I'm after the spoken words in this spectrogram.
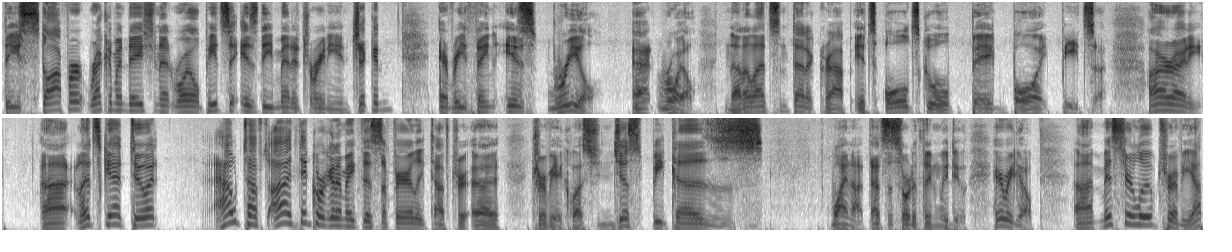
The Stauffer recommendation at Royal Pizza is the Mediterranean chicken. Everything is real at Royal. None of that synthetic crap. It's old school big boy pizza. Alrighty, uh, let's get to it. How tough? I think we're going to make this a fairly tough tri- uh, trivia question, just because. Why not? That's the sort of thing we do. Here we go. Uh, Mr. Lube trivia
